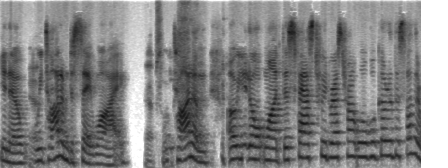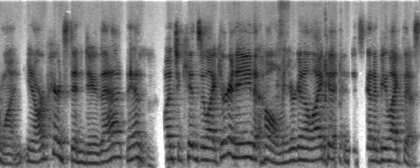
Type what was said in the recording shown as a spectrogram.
you know, yeah. we taught them to say why. Absolutely. We taught them, oh, you don't want this fast food restaurant? Well, we'll go to this other one. You know, our parents didn't do that. They had mm a bunch of kids are like, you're going to eat at home and you're going to like it and it's going to be like this.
